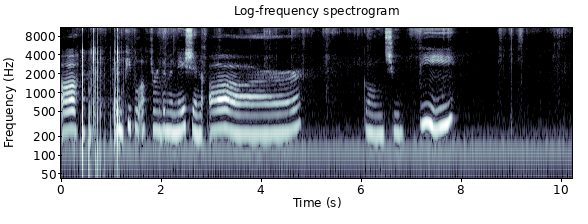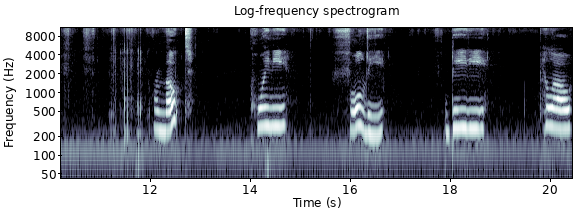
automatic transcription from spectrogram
are and the people up for elimination are going to be Remote, Coiny, Foldy, Gaty, Pillow,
